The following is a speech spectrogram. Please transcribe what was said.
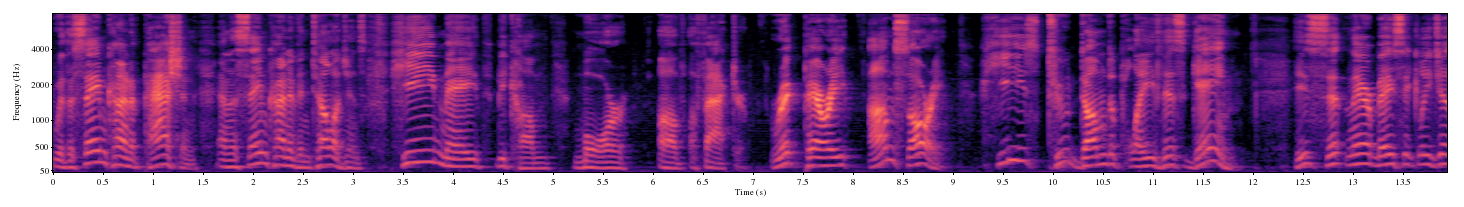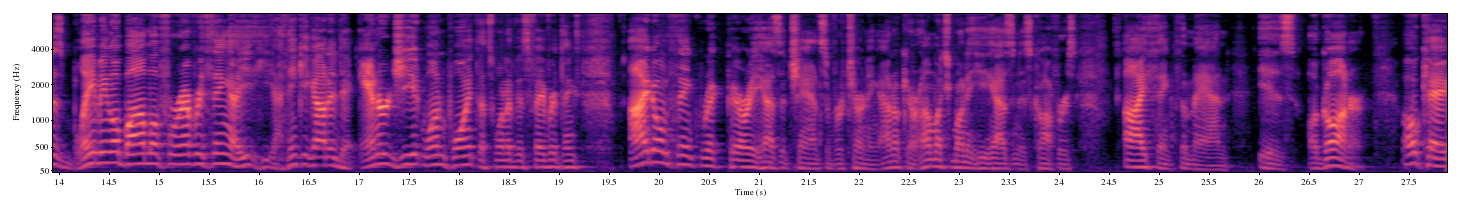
with the same kind of passion and the same kind of intelligence, he may become more of a factor. Rick Perry, I'm sorry, he's too dumb to play this game. He's sitting there basically just blaming Obama for everything. I, he, I think he got into energy at one point. That's one of his favorite things. I don't think Rick Perry has a chance of returning. I don't care how much money he has in his coffers. I think the man is a goner. Okay,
